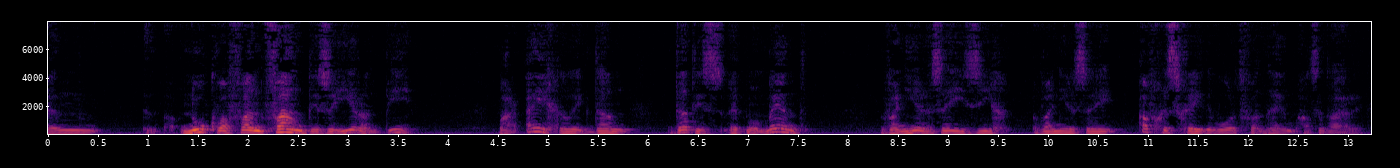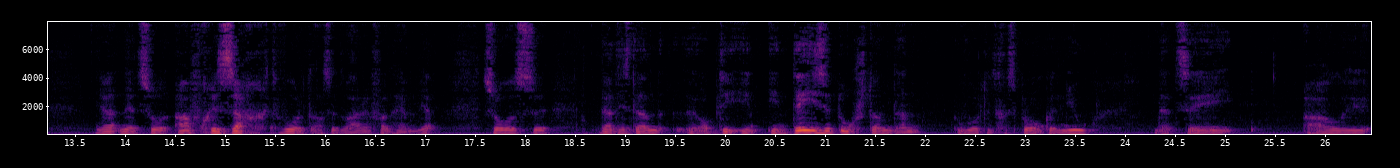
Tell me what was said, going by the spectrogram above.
en nukwa van, van de Zeranpien. Maar eigenlijk dan, dat is het moment, wanneer zij zich, wanneer zij afgescheiden wordt van hem, als het ware. Ja, net zo afgezacht wordt, als het ware, van hem, ja. Zoals, uh, dat is dan, uh, op die, in, in deze toestand, dan wordt het gesproken nu, dat zij alle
